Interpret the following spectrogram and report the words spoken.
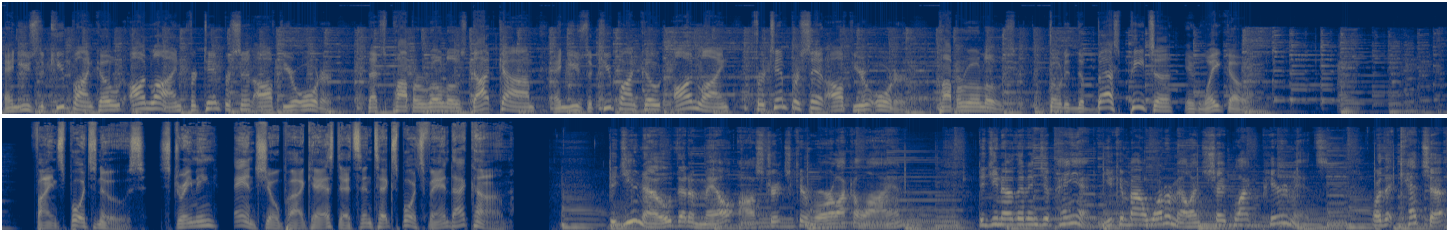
and use the coupon code online for 10% off your order. That's paparolos.com and use the coupon code online for 10% off your order. Paparolos, voted the best pizza in Waco. Find sports news, streaming, and show podcast at syntechsportsfan.com. Did you know that a male ostrich can roar like a lion? Did you know that in Japan you can buy watermelons shaped like pyramids? Or that ketchup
